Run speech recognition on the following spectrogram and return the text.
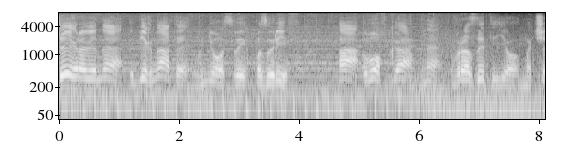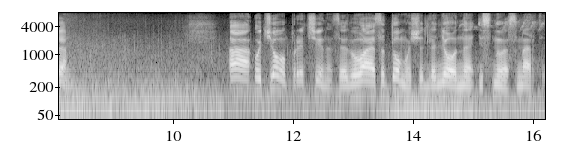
тигрові не вігнати в нього своїх пазурів, а вовкам не вразити його мечем. А у чому причина? Це відбувається тому, що для нього не існує смерті.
